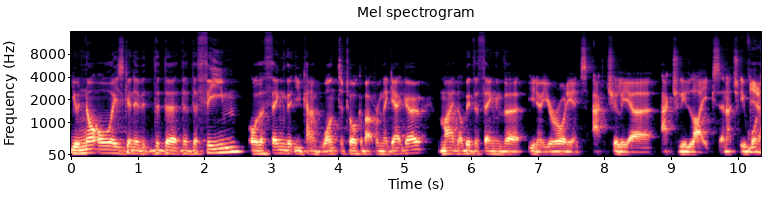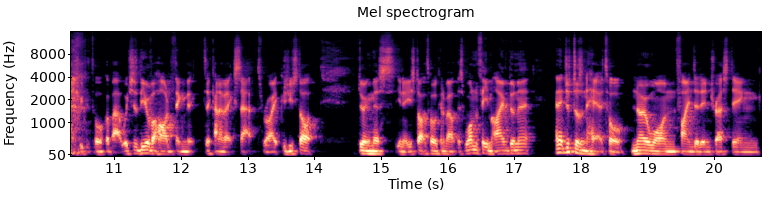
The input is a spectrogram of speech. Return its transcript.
you're not always going to the, the the theme or the thing that you kind of want to talk about from the get go might not be the thing that you know your audience actually uh, actually likes and actually wants yeah. you to talk about, which is the other hard thing that, to kind of accept, right? Because you start doing this, you know, you start talking about this one theme. I've done it, and it just doesn't hit at all. No one finds it interesting.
